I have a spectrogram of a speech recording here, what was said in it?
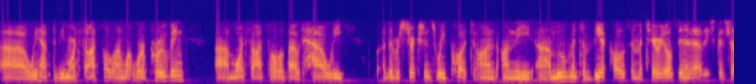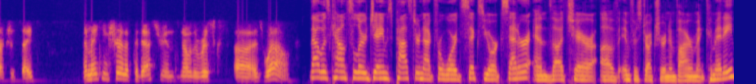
Uh, we have to be more thoughtful on what we're approving, uh, more thoughtful about how we the restrictions we put on on the uh, movement of vehicles and materials in and out of these construction sites, and making sure that pedestrians know the risks uh, as well. That was Councillor James Pasternak for Ward 6 York Centre and the chair of Infrastructure and Environment Committee.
